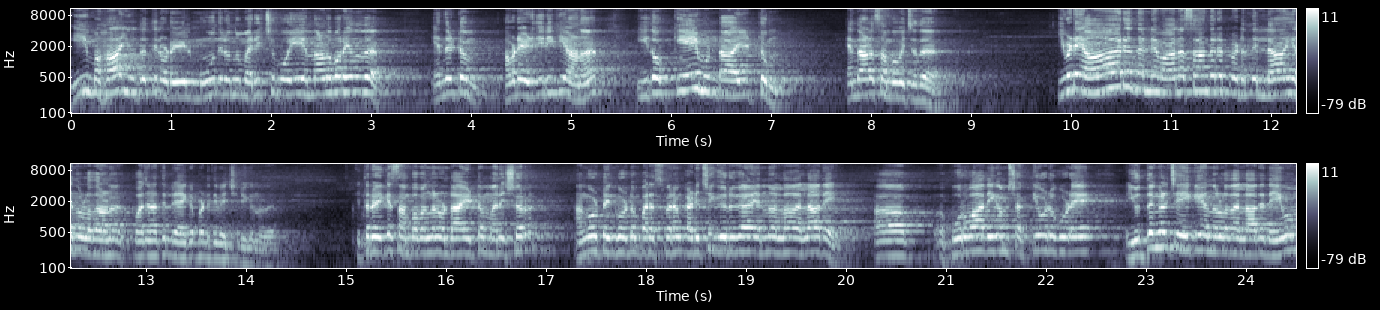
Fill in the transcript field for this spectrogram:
ഈ മഹായുദ്ധത്തിനൊടുവിൽ മൂന്നിലൊന്ന് മരിച്ചുപോയി എന്നാണ് പറയുന്നത്. എന്നിട്ടും അവിടെ എഴുതിയിരിക്കുകയാണ് ഇതൊക്കെയും ഉണ്ടായിട്ടും എന്താണ് സംഭവിച്ചത്? ഇവിടെ ആരും തന്നെ മാനസാന്തരപ്പെടുന്നില്ല എന്നുള്ളതാണ് വചനത്തിൽ രേഖപ്പെടുത്തി വെച്ചിരിക്കുന്നത്. ഇത്രയൊക്കെ സംഭവങ്ങൾ ഉണ്ടായിട്ടും മനുഷ്യർ അങ്ങോട്ടും ഇങ്ങോട്ടും പരസ്പരം കടിച്ചു കീറുക എന്നുള്ളതല്ലാതെ പൂർവാധികം ശക്തിയോടുകൂടെ യുദ്ധങ്ങൾ ചെയ്യുക എന്നുള്ളതല്ലാതെ ദൈവം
